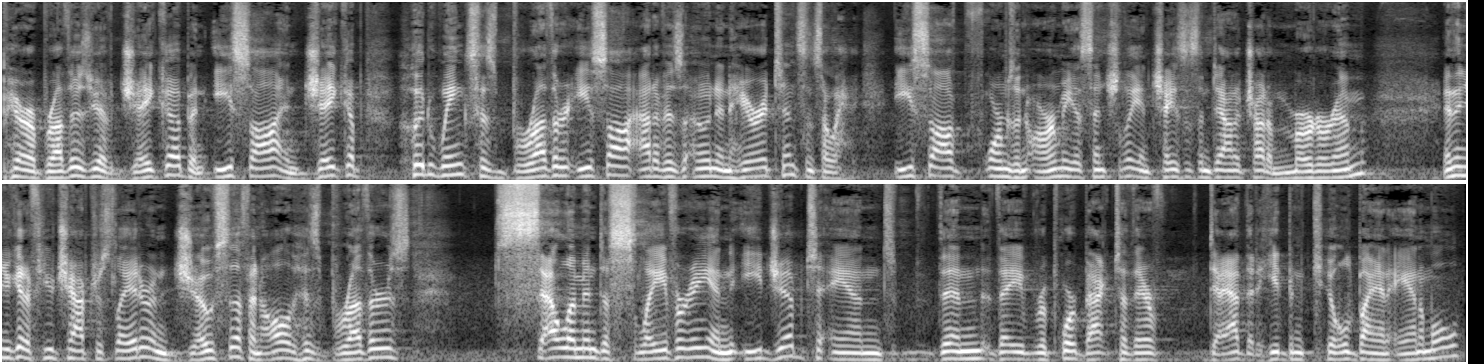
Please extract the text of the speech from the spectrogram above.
pair of brothers, you have Jacob and Esau, and Jacob hoodwinks his brother Esau out of his own inheritance. And so Esau forms an army essentially and chases him down to try to murder him. And then you get a few chapters later, and Joseph and all of his brothers sell him into slavery in Egypt, and then they report back to their dad that he'd been killed by an animal.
